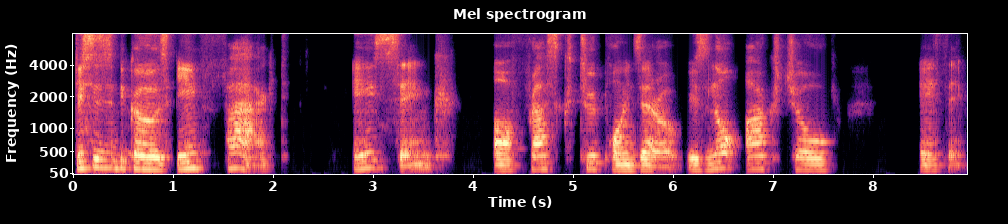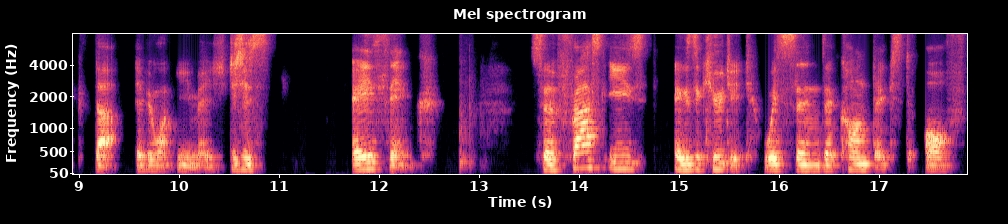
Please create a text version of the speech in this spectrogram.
This is because, in fact, async of Flask 2.0 is not actual async that everyone image. This is async. So Flask is executed within the context of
